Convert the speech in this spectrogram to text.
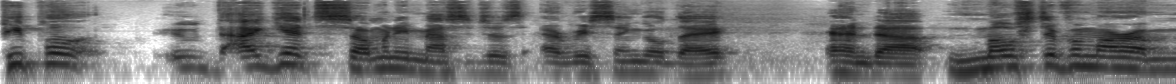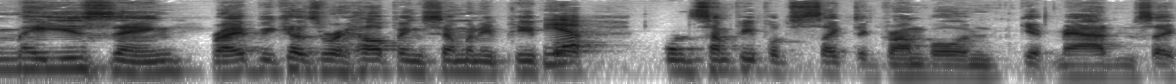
people I get so many messages every single day and uh, most of them are amazing, right? Because we're helping so many people. Yep. And some people just like to grumble and get mad and say,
